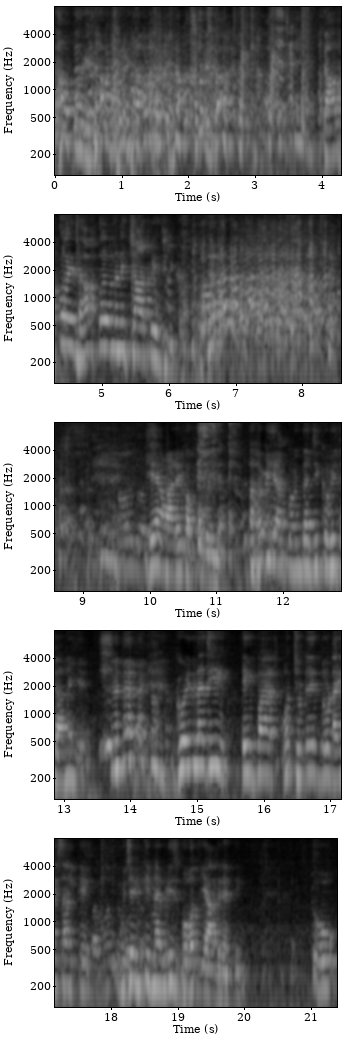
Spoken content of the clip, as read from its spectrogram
धावतोय धावतोय धावतोय धावतोय धावतोय धावतोय धावतोय उन्होंने चार पेज लिखा। ये हमारे पप्पू भैया। अभी आप गोविंदा जी को भी जानेंगे। गोविंदा जी, एक बार, बहुत छोटे दो ढाई साल के, मुझे इनकी मेमोरीज बहुत याद रहती। तो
